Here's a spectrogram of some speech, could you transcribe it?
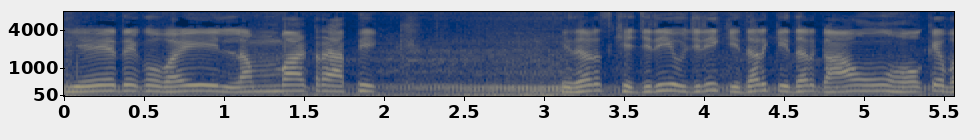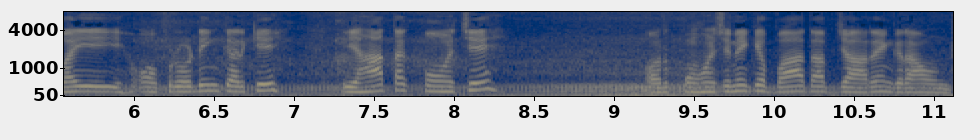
ये देखो भाई लंबा ट्रैफ़िक इधर खिजरी उजरी किधर किधर गाँव होके भाई ऑफ़ रोडिंग करके यहाँ तक पहुँचे और पहुँचने के बाद आप जा रहे हैं ग्राउंड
